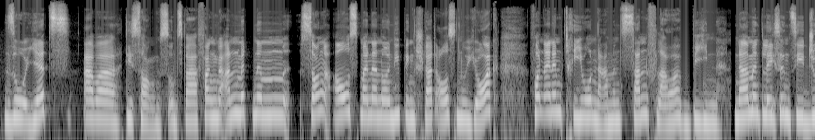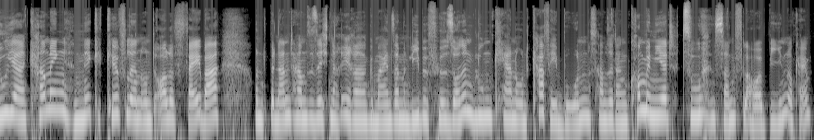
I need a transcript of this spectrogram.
So, jetzt aber die Songs. Und zwar fangen wir an mit einem Song aus meiner neuen Lieblingsstadt aus New York von einem Trio namens Sunflower Bean. Namentlich sind sie Julia Cumming, Nick Kiflin und Olive Faber. Und benannt haben sie sich nach ihrer gemeinsamen Liebe für Sonnenblumenkerne und Kaffeebohnen. Das haben sie dann kombiniert zu Sunflower Bean, okay.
